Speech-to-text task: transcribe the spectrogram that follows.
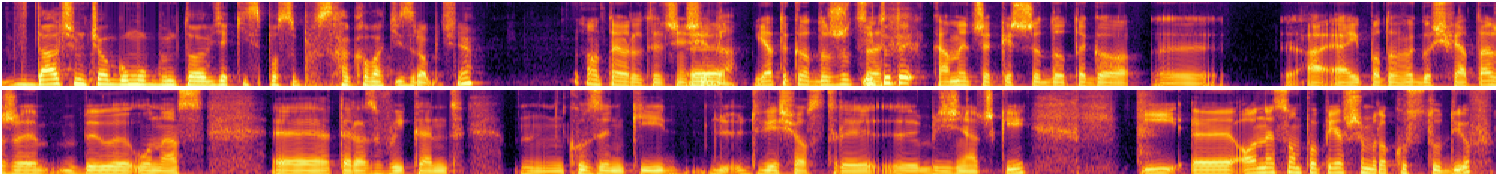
w dalszym ciągu mógłbym to w jakiś sposób zhakować i zrobić, nie? No teoretycznie się e... da. Ja tylko dorzucę tutaj... kamyczek jeszcze do tego yy, iPodowego świata, że były u nas yy, teraz w weekend yy, kuzynki, dwie siostry y, bliźniaczki i y, one są po pierwszym roku studiów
